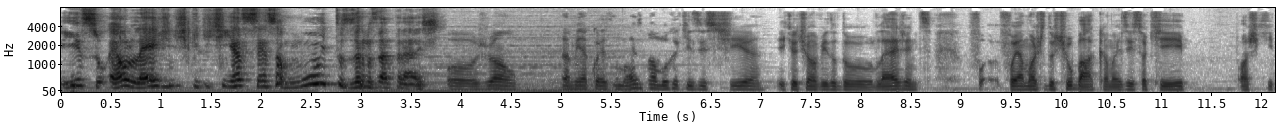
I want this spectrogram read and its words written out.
Isso é o Legends que a gente tinha acesso há muitos anos atrás. Ô, João, pra mim a coisa mais maluca que existia e que eu tinha ouvido do Legends fo- foi a morte do Chewbacca, mas isso aqui eu acho que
